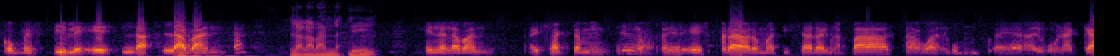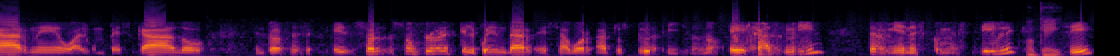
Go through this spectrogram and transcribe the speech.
comestible es la lavanda, La lavanda. Sí. En la lavanda, exactamente, es para aromatizar alguna pasta o algún, eh, alguna carne o algún pescado. Entonces, eh, son, son flores que le pueden dar eh, sabor a tus platillos, ¿no? El jazmín también es comestible. ¿sí?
